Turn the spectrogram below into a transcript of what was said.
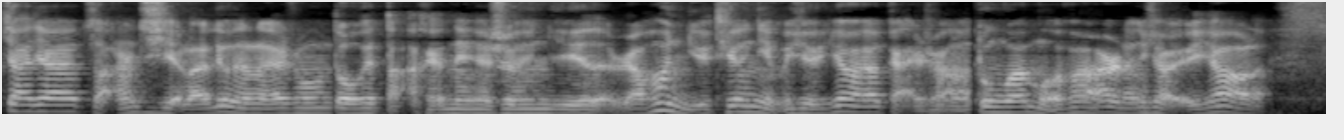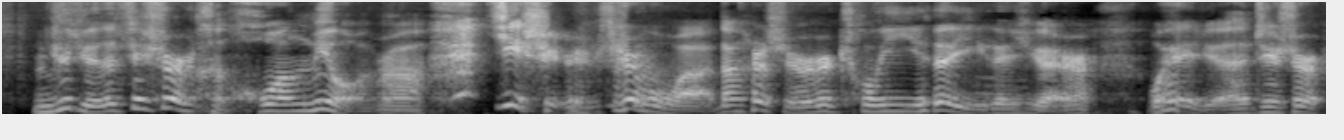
家家早上起来六点来钟都会打开那个收音机的，然后你就听你们学校要改成东关模范二等小学校了。你就觉得这事儿很荒谬，是吧？即使是我当时是初一的一个学生，我也觉得这事儿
